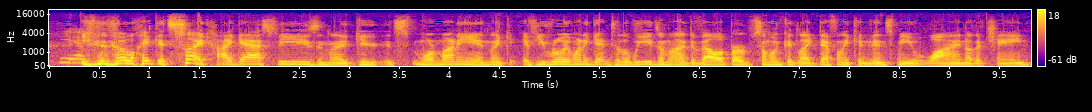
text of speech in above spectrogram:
even though like it's like high gas fees and like you, it's more money and like if you really want to get into the weeds, I'm not a developer. Someone could like definitely convince me why another chain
